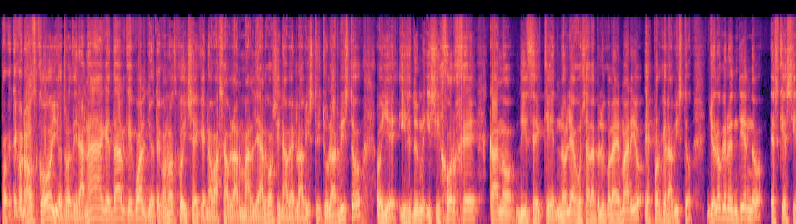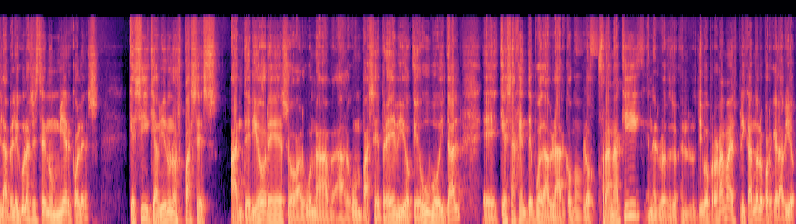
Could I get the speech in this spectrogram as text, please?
porque te conozco y otros dirán, ah, qué tal, qué cual. Yo te conozco y sé que no vas a hablar mal de algo sin haberla visto. Y tú la has visto, oye, y si, Jorge Cano dice que no le ha gustado la película de Mario, es porque la ha visto. Yo lo que no entiendo es que si la película se estrena un miércoles, que sí, que había unos pases anteriores o alguna, algún pase previo que hubo y tal, eh, que esa gente pueda hablar como lo Fran aquí, en el, en el último programa, explicándolo porque la vio.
